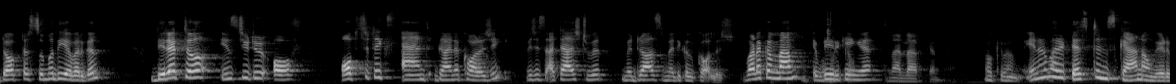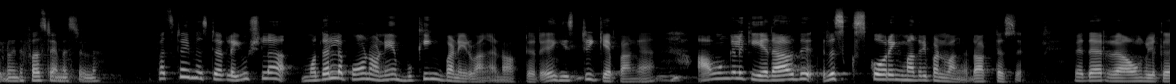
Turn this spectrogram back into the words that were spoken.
டாக்டர் சுமதி அவர்கள் director institute of obstetrics and gynaecology which is attached with Madras medical college வணக்கம் மேம் எப்படி இருக்கீங்க? நல்லா இருக்கேன். ஓகே மேம் என்ன மாதிரி டெஸ்ட் அண்ட் ஸ்கேன் அவங்க எடுக்கணும் இந்த ஃபர்ஸ்ட் டைமஸ்டரில் ஃபஸ்ட் டைமஸ்டரில் யூஸ்வலாக முதல்ல போனோடனே புக்கிங் பண்ணிடுவாங்க டாக்டரு ஹிஸ்ட்ரி கேட்பாங்க. அவங்களுக்கு ஏதாவது ரிஸ்க் ஸ்கோரிங் மாதிரி பண்ணுவாங்க டாக்டர்ஸு வெதர் அவங்களுக்கு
